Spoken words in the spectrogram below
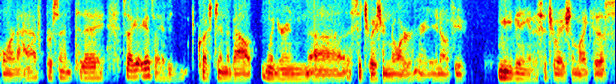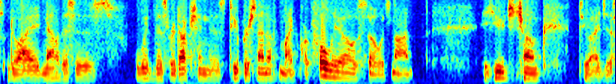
four and a half percent today. So I guess I have a question about when you're in uh, a situation, or, you know, if you me being in a situation like this, do I now this is with this reduction is two percent of my portfolio, so it's not a huge chunk. Do I just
